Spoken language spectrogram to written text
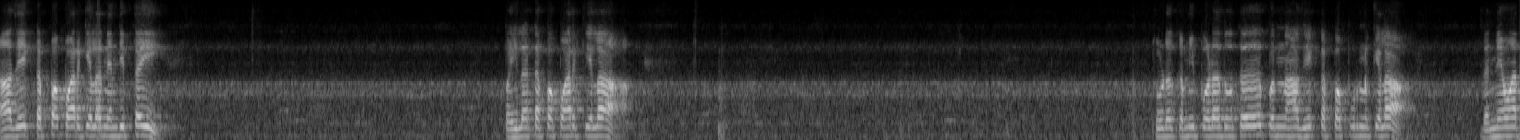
आज एक टप्पा पार केला नंदीपताई. पहिला टप्पा पार केला. थोडं कमी पडत होतं पण आज एक टप्पा पूर्ण केला. धन्यवाद.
